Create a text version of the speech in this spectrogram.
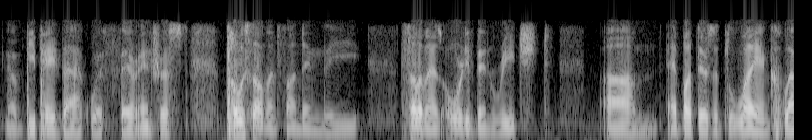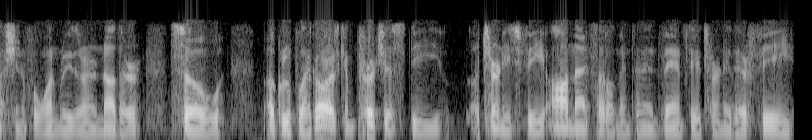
you know, be paid back with their interest. Post settlement funding, the settlement has already been reached, um, but there's a delay in collection for one reason or another. So a group like ours can purchase the attorney's fee on that settlement and advance the attorney their fee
